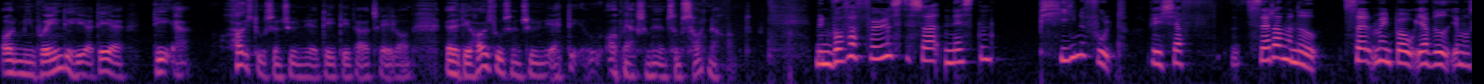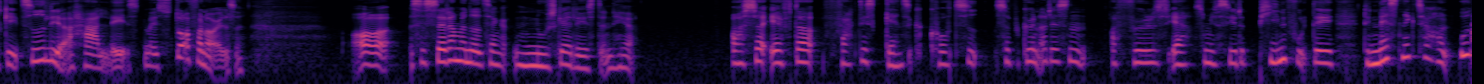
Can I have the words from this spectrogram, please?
Og min pointe her, det er, det er højst usandsynligt, at det er det, der er tale om. Øh, det er højst usandsynligt, at det, opmærksomheden som sådan er ramt. Men hvorfor føles det så næsten pinefuldt, hvis jeg sætter mig ned, selv med en bog, jeg ved, jeg måske tidligere har læst med stor fornøjelse, og så sætter jeg mig ned og tænker, nu skal jeg læse den her. Og så efter faktisk ganske kort tid, så begynder det sådan at føles, ja, som jeg siger det, pinefuldt. Det, det er næsten ikke til at holde ud.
